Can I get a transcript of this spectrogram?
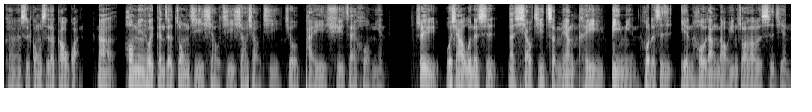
可能是公司的高管，那后面会跟着中鸡、小鸡、小小鸡，就排序在后面。所以我想要问的是，那小鸡怎么样可以避免，或者是延后让老鹰抓到的时间？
